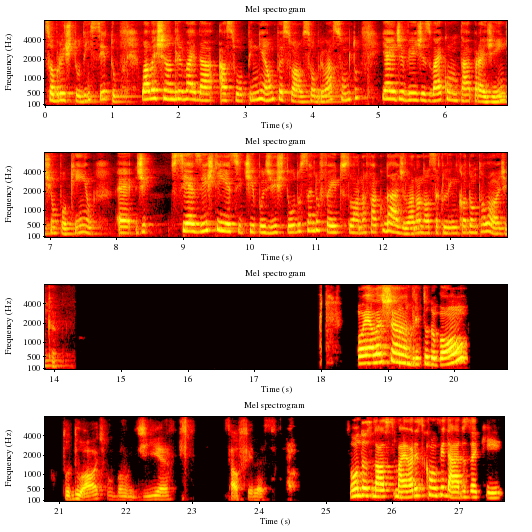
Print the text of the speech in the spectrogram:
sobre o estudo in situ, o Alexandre vai dar a sua opinião pessoal sobre o assunto e a Edviges vai contar para a gente um pouquinho é, de se existem esse tipo de estudos sendo feitos lá na faculdade, lá na nossa clínica odontológica. Oi, Alexandre, tudo bom? Tudo ótimo, bom dia. Salfilas um dos nossos maiores convidados aqui,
